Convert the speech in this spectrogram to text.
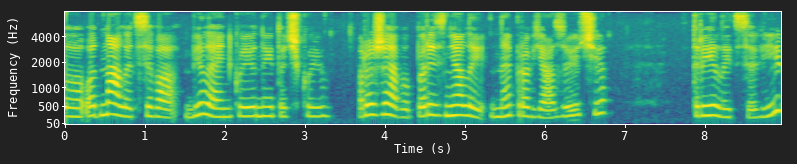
одна лицева біленькою ниточкою, рожеву перезняли, не пров'язуючи, три лицеві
